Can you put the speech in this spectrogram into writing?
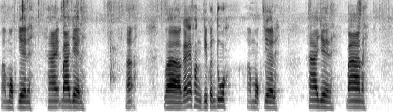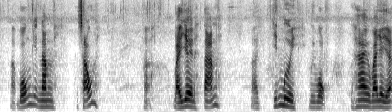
À, một dề này hai ba dề này. À, và các cái phần kiều cánh tua. À, một giờ này hai giờ này ba này à, bốn năm sáu này à, bảy 7 giờ này 8 này à, 9 10 11 12 13 giờ vậy đó.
